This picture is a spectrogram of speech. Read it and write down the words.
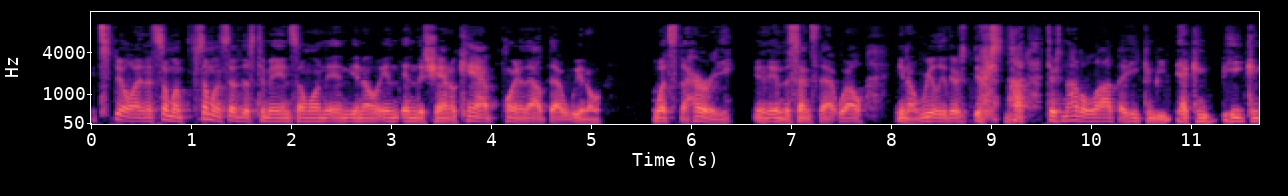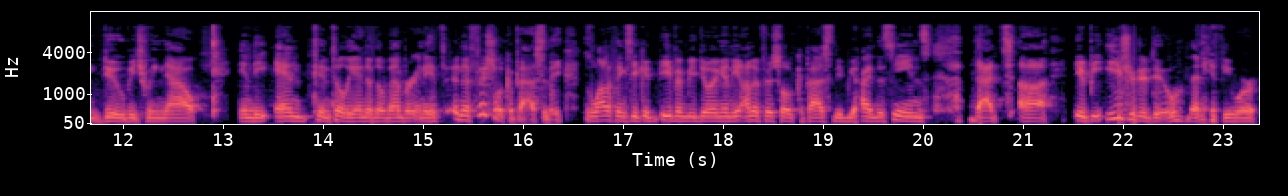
it's still, and someone, someone said this to me and someone in, you know, in, in the Schiano camp pointed out that, you know, what's the hurry? In, in the sense that, well, you know, really there's, there's not, there's not a lot that he can be, that can, he can do between now in the end until the end of November in an official capacity. There's a lot of things he could even be doing in the unofficial capacity behind the scenes that, uh, it'd be easier to do than if he were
